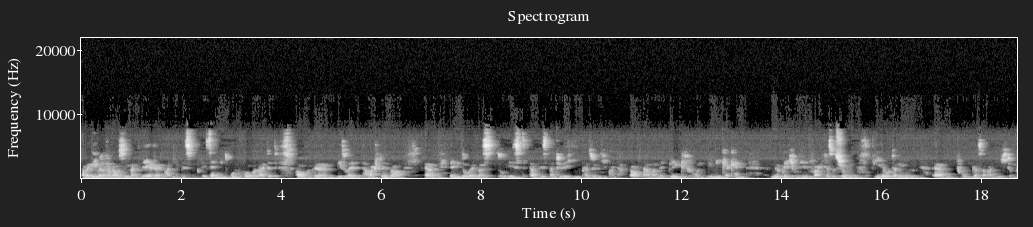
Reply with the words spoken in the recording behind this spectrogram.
aber gehen wir davon aus, jemand wäre angemessen präsent und vorbereitet, auch äh, visuell darstellbar. Äh, wenn so etwas so ist, dann ist natürlich die persönliche Kontaktaufnahme mit Blick und Mimik erkennen möglich und hilfreich. Das ist schön. Viele Unternehmen ähm, tun das aber nicht und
